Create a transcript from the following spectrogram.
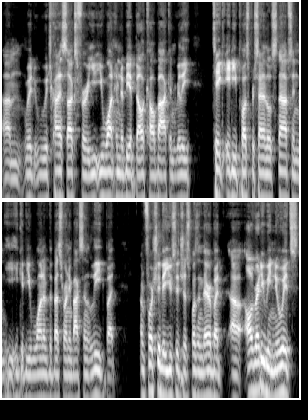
um, which, which kind of sucks for you. You want him to be a bell cow back and really take eighty plus percent of those snaps, and he, he could be one of the best running backs in the league. But unfortunately, the usage just wasn't there. But uh, already we knew it's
